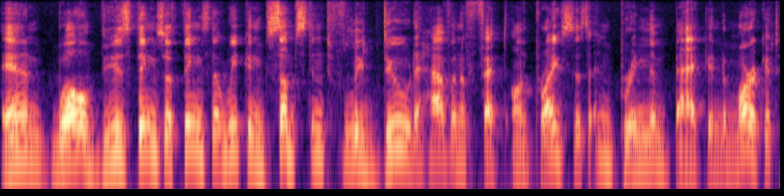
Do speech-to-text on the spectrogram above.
And well, these things are things that we can substantively do to have an effect on prices and bring them back into market,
